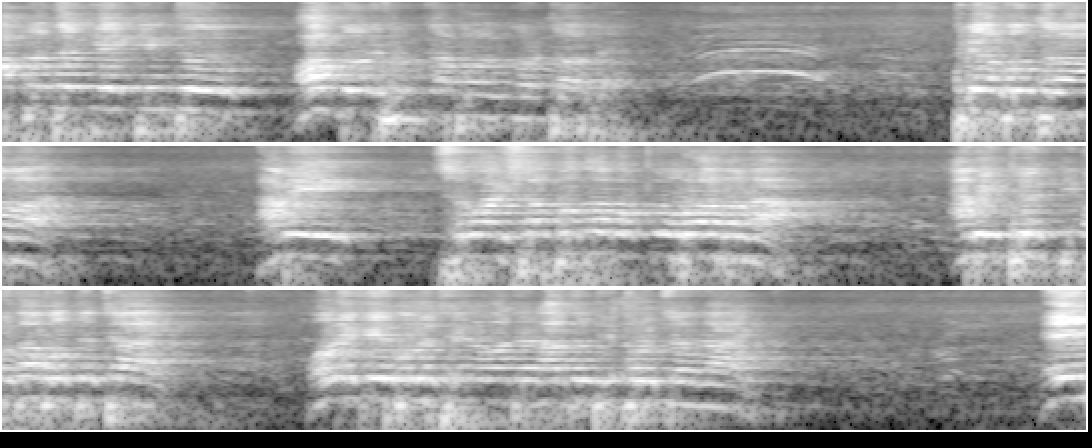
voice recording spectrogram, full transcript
আপনাদেরকে কিন্তু অগ্রণী ভূমিকা পালন করতে হবে। প্রিয় বন্ধুরা আমার, আমি সময় সভ্যতা বক্তব্য বলাবো না। আমি দু একটি কথা বলতে চাই। অনেকে বলেছেন আমাদের রাজনৈতিক পরিচয় নাই। এই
